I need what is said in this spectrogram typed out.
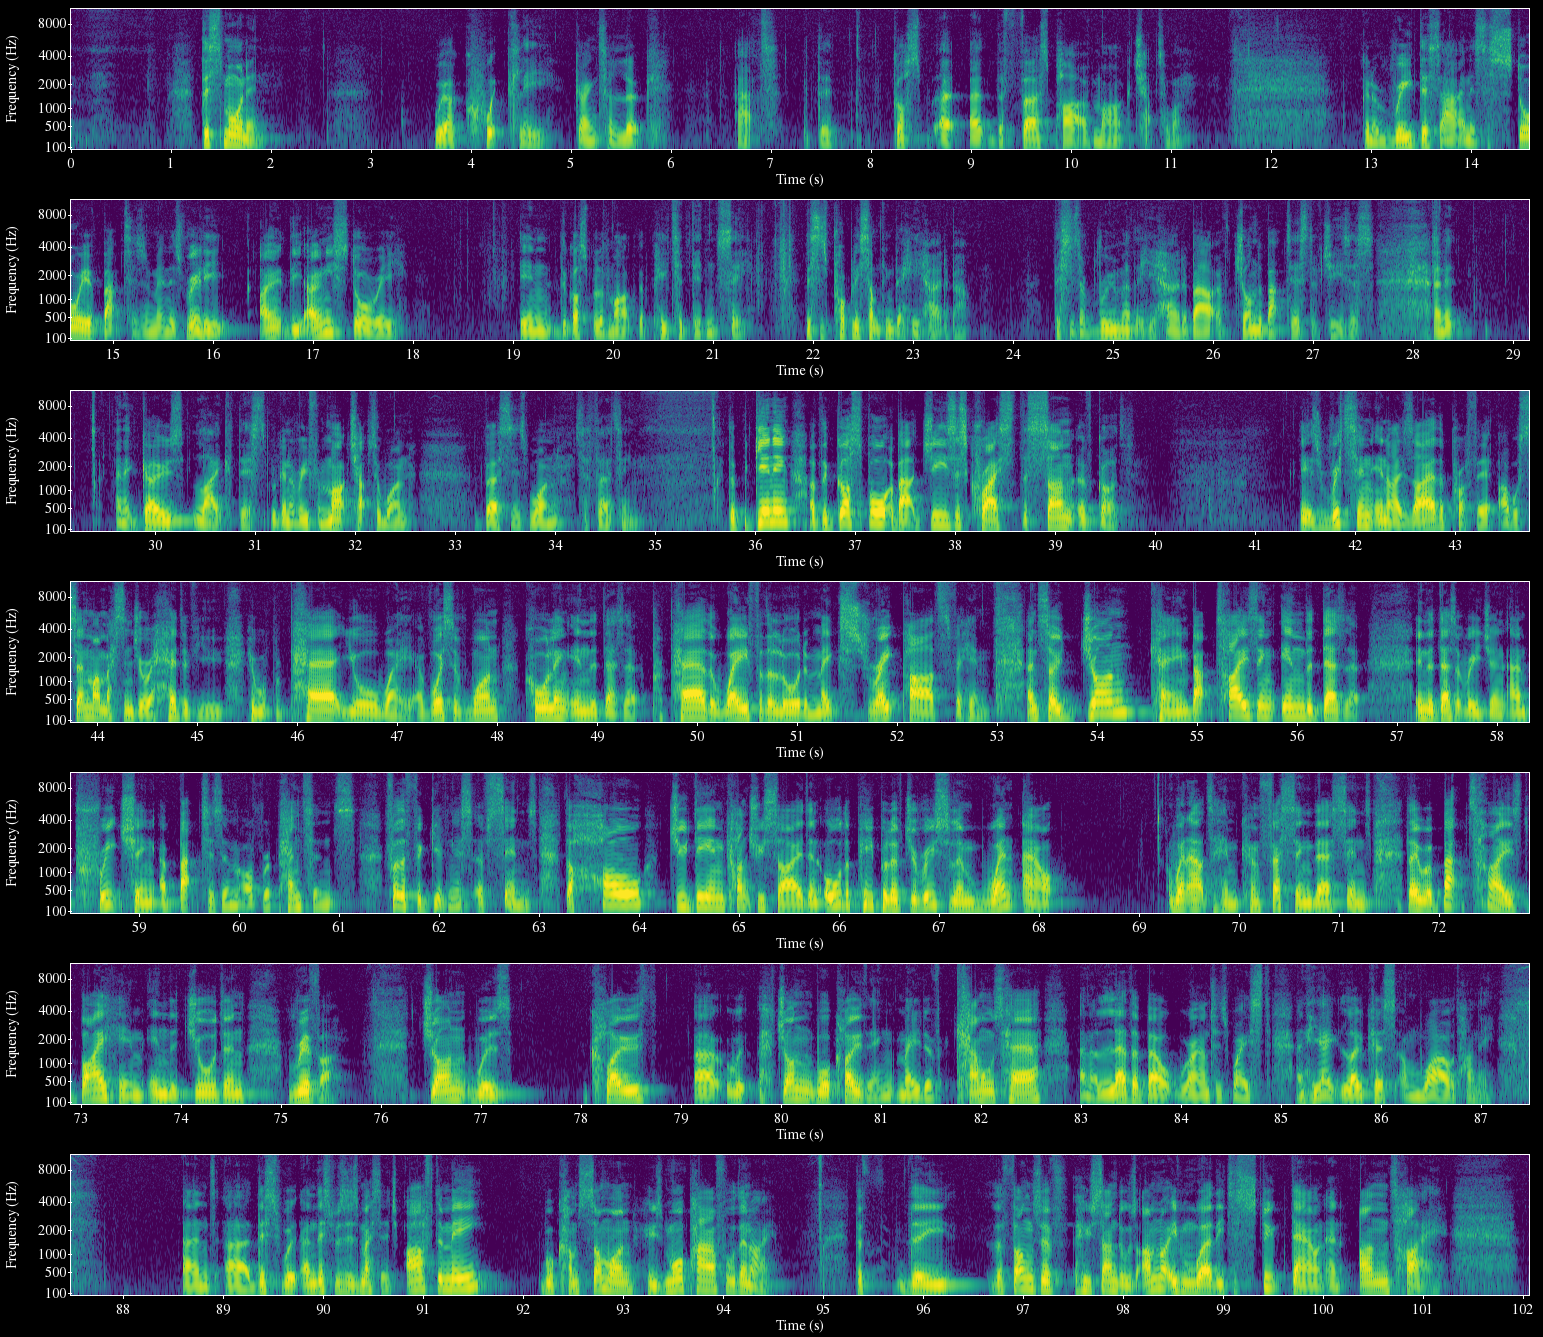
this morning, we are quickly going to look at the, gospel, uh, uh, the first part of Mark chapter 1. Going to read this out, and it's a story of baptism, and it's really the only story in the Gospel of Mark that Peter didn't see. This is probably something that he heard about. This is a rumor that he heard about of John the Baptist, of Jesus. And it, and it goes like this. We're going to read from Mark chapter 1, verses 1 to 13. The beginning of the gospel about Jesus Christ, the Son of God. It is written in Isaiah the prophet, I will send my messenger ahead of you who will prepare your way. A voice of one calling in the desert, prepare the way for the Lord and make straight paths for him. And so John came baptizing in the desert, in the desert region, and preaching a baptism of repentance for the forgiveness of sins. The whole Judean countryside and all the people of Jerusalem went out went out to him confessing their sins. They were baptized by him in the Jordan River. John was clothed, uh, John wore clothing made of camel's hair and a leather belt around his waist, and he ate locusts and wild honey. And, uh, this was, and this was his message After me will come someone who's more powerful than I. The, the, the thongs of whose sandals I'm not even worthy to stoop down and untie.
